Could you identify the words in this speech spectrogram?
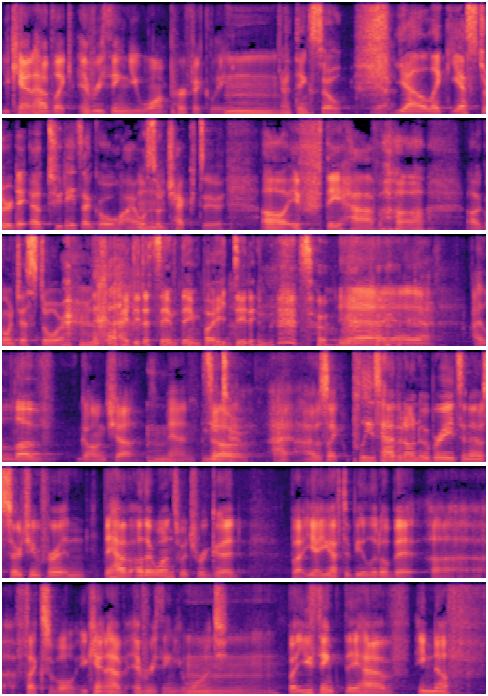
You can't have like everything you want perfectly. Mm, I think so. Yeah. Yeah, like yesterday, uh, two days ago, I also checked uh, uh, if they have uh, a Gongcha store. I did the same thing, but it didn't. So yeah, yeah, yeah. I love Gongcha, man. me so too. I, I was like, please have it on Uber Eats, and I was searching for it, and they have other ones which were good, But yeah, you have to be a little bit uh, flexible. You can't have everything you want. But you think they have enough,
